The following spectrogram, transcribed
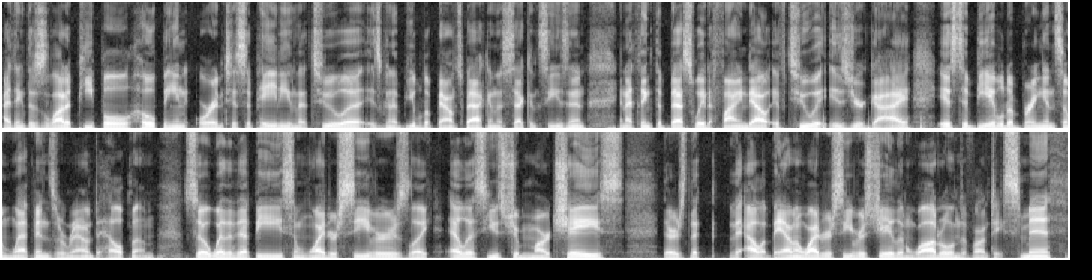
I think there's a lot of people hoping or anticipating that Tua is going to be able to bounce back in the second season. And I think the best way to find out if Tua is your guy is to be able to bring in some weapons around to help him. So whether that be some wide receivers like LSU's Ja'Marr Chase, there's the the Alabama wide receivers Jaylen Waddle and DeVonta Smith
